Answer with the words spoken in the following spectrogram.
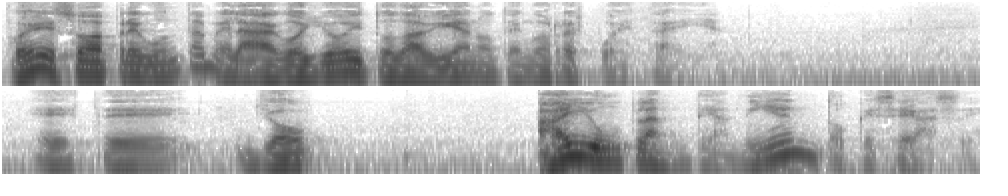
Pues esa pregunta me la hago yo y todavía no tengo respuesta a ella. Este, yo hay un planteamiento que se hace,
